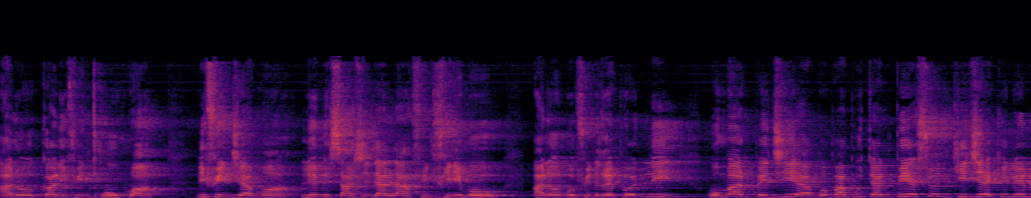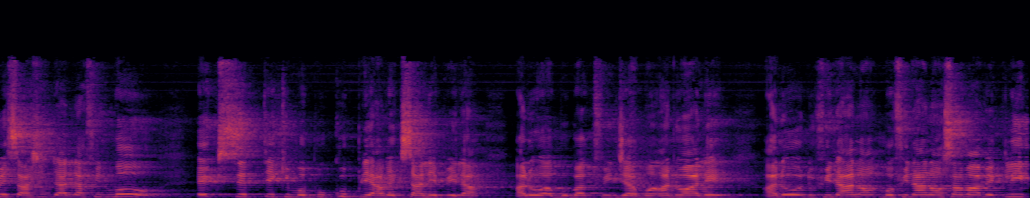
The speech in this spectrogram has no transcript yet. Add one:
Alors, quand il fin trouve moi, il fin dire moi, le messager d'Allah fin fini mot. Alors, je fin répondre lui, Omar peut dire, bon, pas pour une personne qui dit que le messager d'Allah fin mot, excepté qu'il m'a pour coupler avec sa l'épée là. Alors, Abu Bakr fin dire moi, allons aller. Alors, nous finissons ensemble avec lui.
